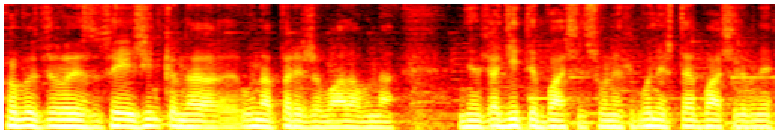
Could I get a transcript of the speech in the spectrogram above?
Робив здоров'я своєї жінки, вона, вона переживала, вона, а діти бачили, що вони, вони ж те бачили, вони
